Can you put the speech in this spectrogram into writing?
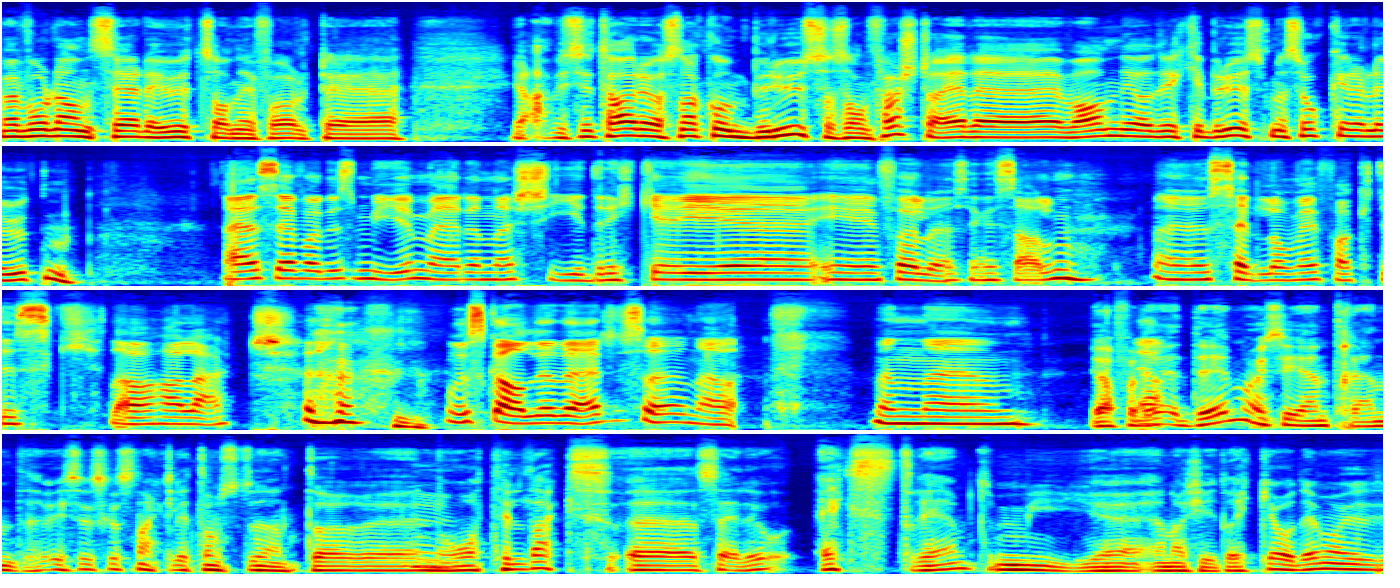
men hvordan ser det ut sånn i forhold til ja, Hvis vi tar og snakker om brus og sånn først, da, er det vanlig å drikke brus med sukker eller uten? Nei, Jeg ser faktisk mye mer energidrikke i, i forelesningssalen. eh, Selv om vi faktisk da har lært hvor skadelig det er. Så nei da. Men eh, Ja, for Ja. det, det må jeg si er en trend. Hvis vi skal snakke litt om studenter eh, Mm. nå til dags, eh, så er det jo ekstremt mye energidrikke. Og det må jo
